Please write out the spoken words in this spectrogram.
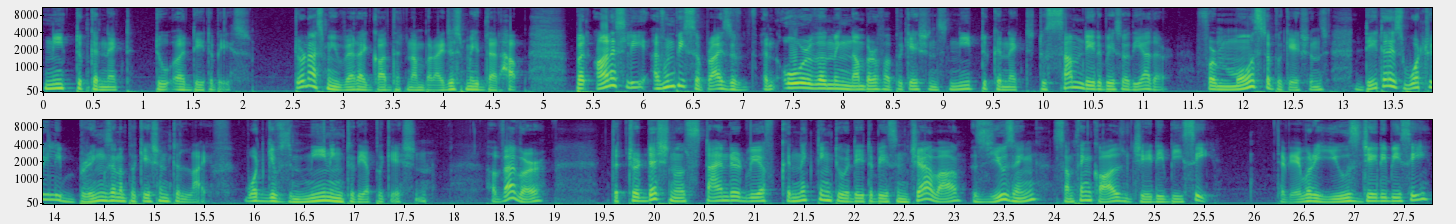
need to connect to a database. Don't ask me where I got that number, I just made that up. But honestly, I wouldn't be surprised if an overwhelming number of applications need to connect to some database or the other. For most applications, data is what really brings an application to life, what gives meaning to the application. However, the traditional standard way of connecting to a database in Java is using something called JDBC. Have you ever used JDBC?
